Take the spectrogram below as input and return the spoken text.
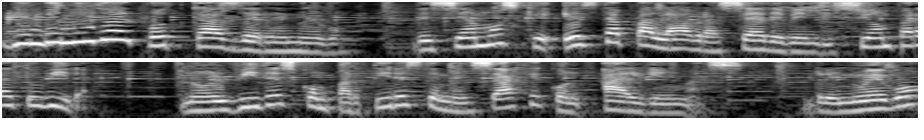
Bienvenido al podcast de Renuevo. Deseamos que esta palabra sea de bendición para tu vida. No olvides compartir este mensaje con alguien más. Renuevo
